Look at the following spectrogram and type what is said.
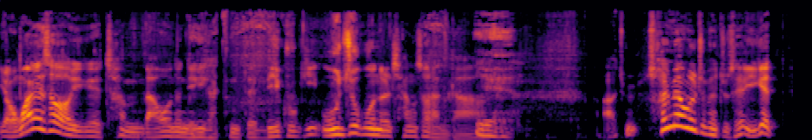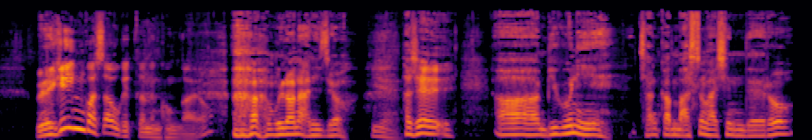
영화에서 이게 참 나오는 얘기 같은데 미국이 우주군을 창설한다. 예. 아, 좀 설명을 좀 해주세요. 이게 외계인과 싸우겠다는 건가요? 물론 아니죠. 예. 사실 아, 미군이 잠깐 말씀하신 대로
